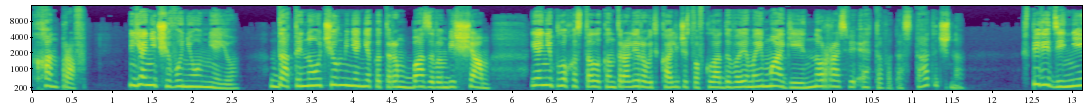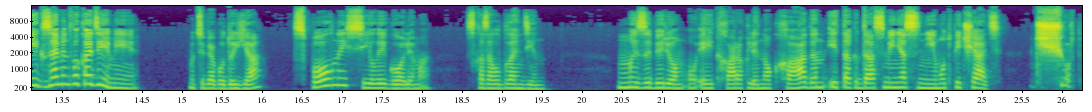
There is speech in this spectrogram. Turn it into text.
«Хан прав. Я ничего не умею. Да, ты научил меня некоторым базовым вещам. Я неплохо стала контролировать количество вкладываемой магии, но разве этого достаточно? Впереди не экзамен в академии. У тебя буду я с полной силой голема, сказал блондин. Мы заберем у Эйтхара клинок Хаадан, и тогда с меня снимут печать. Черт!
